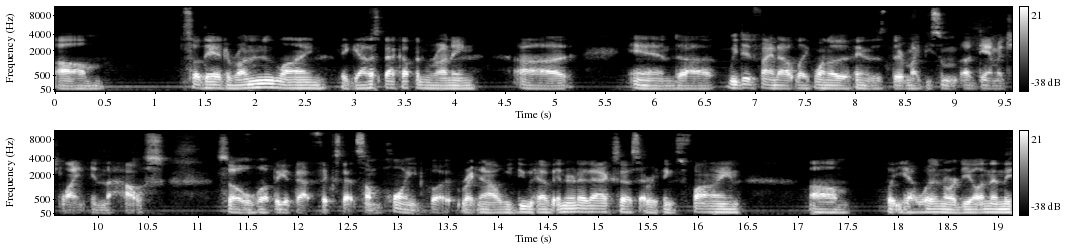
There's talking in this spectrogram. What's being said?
um, so they had to run a new line. They got us back up and running. Uh, and, uh, we did find out, like, one other thing is there might be some uh, damaged line in the house. So we'll have to get that fixed at some point. But right now we do have internet access. Everything's fine. Um, but yeah, what an ordeal. And then they,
